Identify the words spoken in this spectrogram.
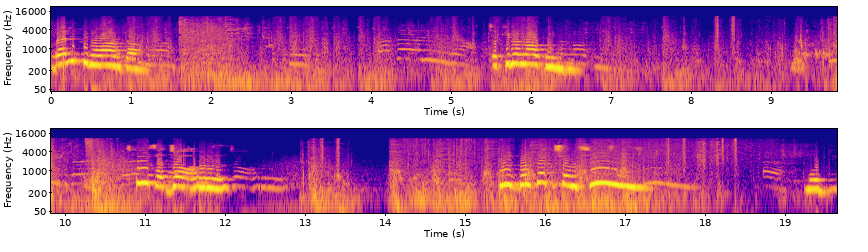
P90. Guarda la linea. C'è chi non ha quindi. Scusa John. Il sì. Mio Dio.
